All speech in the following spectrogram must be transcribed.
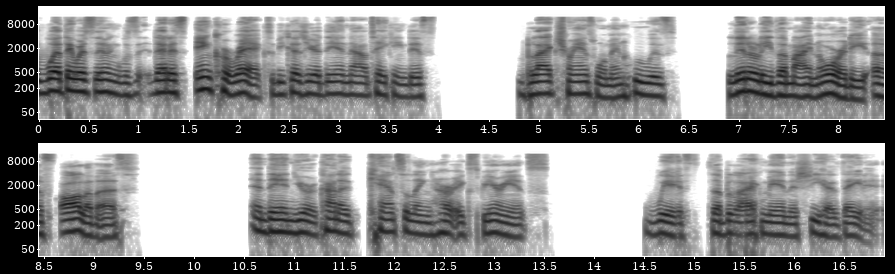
uh, what they were saying was that it's incorrect because you're then now taking this black trans woman who is literally the minority of all of us and then you're kind of canceling her experience with the black men that she has dated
